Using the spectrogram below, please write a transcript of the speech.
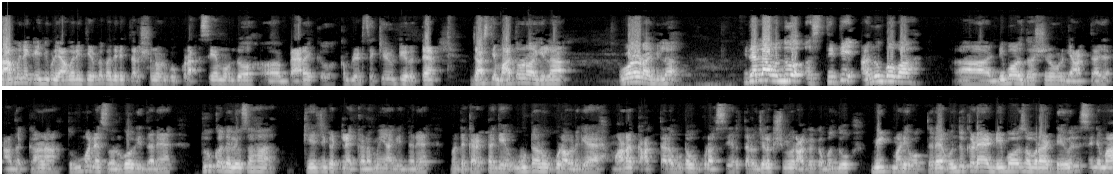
ಸಾಮಾನ್ಯ ಕೈದಿಗಳು ಯಾವ ರೀತಿ ಇರಬೇಕು, ಅದೇ ರೀತಿ ದರ್ಶನ್ ಅವ್ರಿಗೂ ಕೂಡ ಸೇಮ್ ಒಂದು ಬ್ಯಾರಕ್ ಕಂಪ್ಲೀಟ್ ಸೆಕ್ಯೂರಿಟಿ ಇರುತ್ತೆ. ಜಾಸ್ತಿ ಮಾತಾಡೋ ಆಗಿಲ್ಲ ಓಡಾಡೋಗಿಲ್ಲ ಇದೆಲ್ಲ ಒಂದು ಸ್ಥಿತಿ ಅನುಭವ ಡಿವೋರ್ಸ್ ದರ್ಶನ್ ಅವ್ರಿಗೆ ಆಗ್ತಾ ಇದೆ. ಆದ ಕಾರಣ ತುಂಬಾನೇ ಸ್ವರ್ಗೋಗಿದ್ದಾರೆ ತೂಕದಲ್ಲಿಯೂ ಸಹ ಕೆಜಿ ಗಟ್ಟಲೆ ಕಡಿಮೆ ಆಗಿದ್ದಾರೆ ಮತ್ತೆ ಕರೆಕ್ಟ್ ಆಗಿ ಊಟನೂ ಕೂಡ ಅವರಿಗೆ ಮಾಡಕ್ ಇಲ್ಲ ಊಟವೂ ಕೂಡ ಸೇರ್ತಾರೆ ವಿಜಯಲಕ್ಷ್ಮಿ ಅವರು ಆಗಾಗ ಬಂದು ಮೀಟ್ ಮಾಡಿ ಹೋಗ್ತಾರೆ. ಒಂದು ಕಡೆ ಡಿಬೋಸ್ ಅವರ ಡೆವಿಲ್ ಸಿನಿಮಾ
